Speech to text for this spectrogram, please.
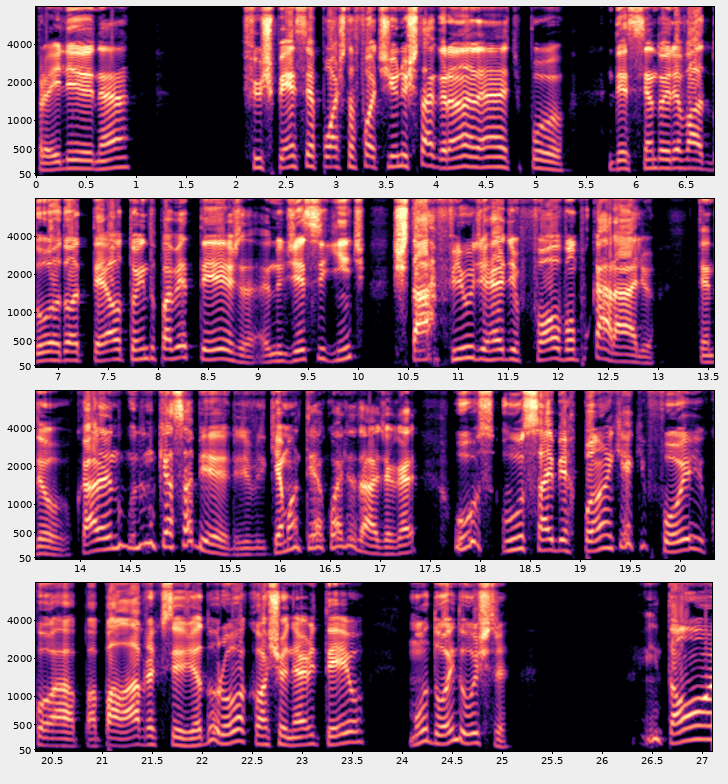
Pra ele, né? Phil Spencer posta fotinho no Instagram, né? Tipo, descendo o elevador do hotel, tô indo pra Bethesda. No dia seguinte, Starfield e Redfall vão pro caralho. Entendeu? O cara ele não, ele não quer saber, ele quer manter a qualidade. O, o Cyberpunk é que foi a, a palavra que você já adorou, a Cautionary Tale, mudou a indústria. Então,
